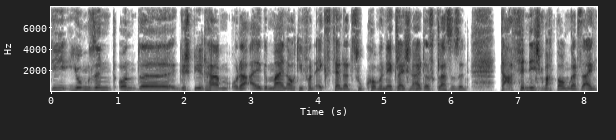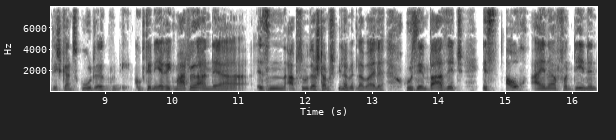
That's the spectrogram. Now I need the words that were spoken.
die jung sind und äh, gespielt haben oder allgemein auch die von extern dazukommen in der gleichen Altersklasse sind. Da finde ich, macht Baumgart es eigentlich ganz gut. Äh, guck den Erik Martel an, der ist ein absoluter Stammspieler mittlerweile. Hussein Basic ist auch einer von denen.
